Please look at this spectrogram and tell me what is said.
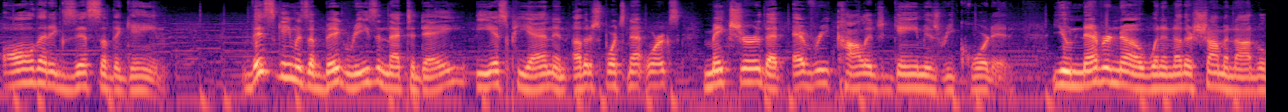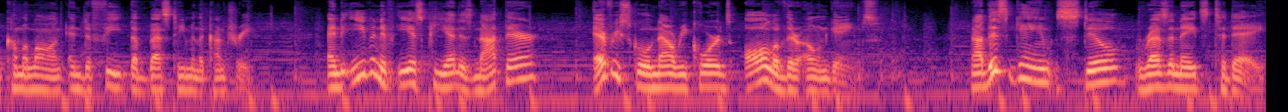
all that exists of the game. This game is a big reason that today ESPN and other sports networks make sure that every college game is recorded. You never know when another Chaminade will come along and defeat the best team in the country. And even if ESPN is not there, every school now records all of their own games. Now, this game still resonates today.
